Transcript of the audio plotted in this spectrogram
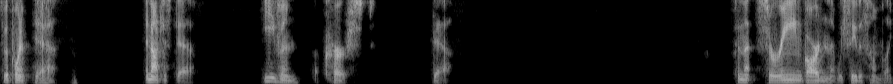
To the point of death. And not just death, even a cursed death. It's in that serene garden that we see this humbling.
